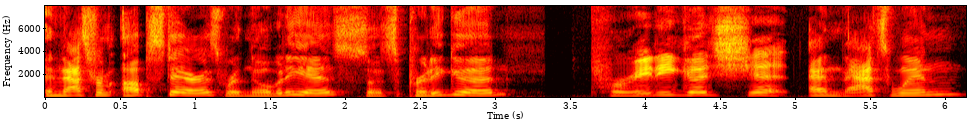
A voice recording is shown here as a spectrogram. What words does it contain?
And that's from upstairs where nobody is, so it's pretty good. Pretty good shit. And that's when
